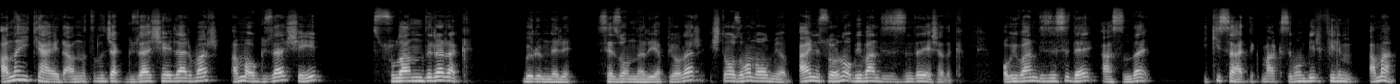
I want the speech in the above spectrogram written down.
Ana hikayede anlatılacak güzel şeyler var ama o güzel şeyi sulandırarak bölümleri, sezonları yapıyorlar. İşte o zaman olmuyor. Aynı sorunu Obi-Wan dizisinde yaşadık. Obi-Wan dizisi de aslında 2 saatlik maksimum bir film ama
